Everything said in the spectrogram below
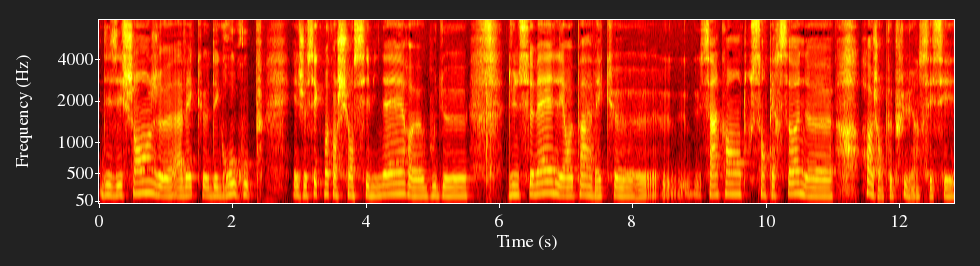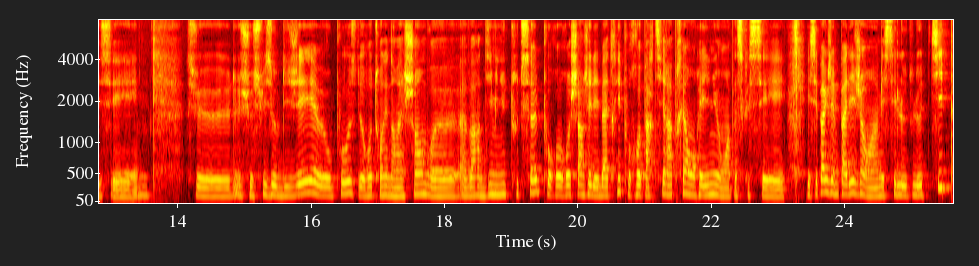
des échanges avec des gros groupes. Et je sais que moi quand je suis en séminaire, au bout de d'une semaine, les repas avec 50 ou 100 personnes, oh, j'en peux plus. Hein. C'est, je, suis obligée euh, aux pauses de retourner dans ma chambre, euh, avoir 10 minutes toute seule pour recharger les batteries, pour repartir après en réunion. Hein, parce que c'est. Et c'est pas que j'aime pas les gens, hein, mais c'est le, type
